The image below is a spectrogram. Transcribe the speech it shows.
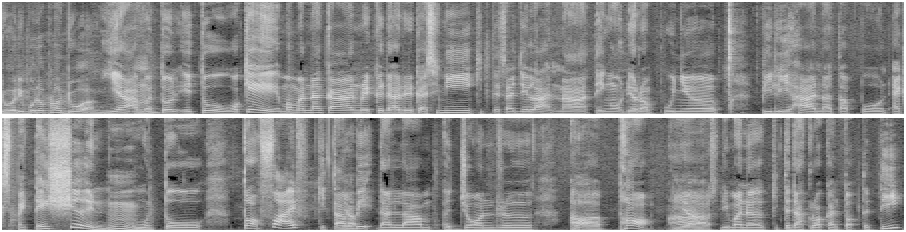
2022. Ya, hmm. betul itu. Okey, memandangkan mereka dah ada kat sini, kita sajalah nak tengok dia orang punya pilihan ataupun expectation hmm. untuk top 5 kita ambil dalam uh, genre pop, uh, pop. Ya. Ah, di mana kita dah keluarkan top 30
